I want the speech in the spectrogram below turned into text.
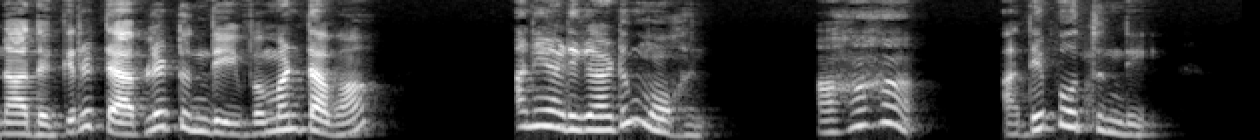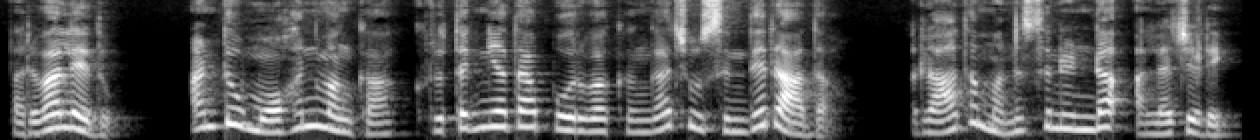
నా దగ్గర టాబ్లెట్ ఉంది ఇవ్వమంటావా? అని అడిగాడు మోహన్. ఆహాహా అదే పోతుంది. పర్వాలేదు అంటూ మోహన్ వంక కృతజ్ఞతాపూర్వకంగా చూసింది రాధ. రాధ మనసు నిండా అలజడే.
